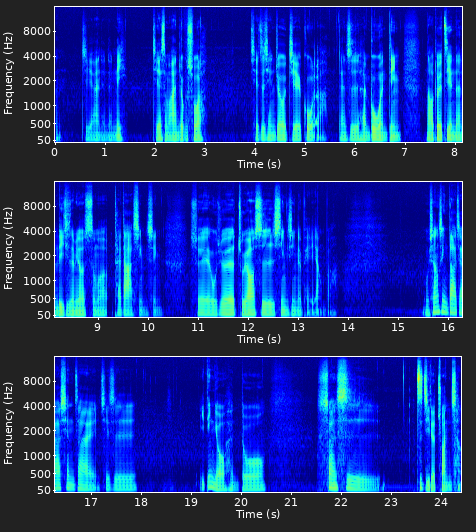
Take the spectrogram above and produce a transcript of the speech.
嗯，接案的能力，接什么案就不说了。其实之前就接过了啦，但是很不稳定，然后对自己的能力其实没有什么太大信心，所以我觉得主要是信心的培养吧。我相信大家现在其实一定有很多算是自己的专长，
